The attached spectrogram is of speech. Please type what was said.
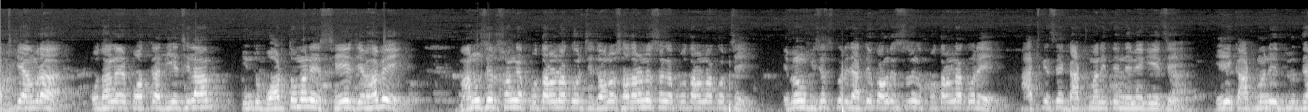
আজকে আমরা প্রধানের পদটা দিয়েছিলাম। কিন্তু বর্তমানে সে যেভাবে মানুষের সঙ্গে প্রতারণা করছে, জনসাধারণের সঙ্গে প্রতারণা করছে এবং বিশেষ করে জাতীয় কংগ্রেসের সঙ্গে প্রতারণা করে আজকে সে কাটমানিতে নেমে গিয়েছে। এই কাঠমানির বিরুদ্ধে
